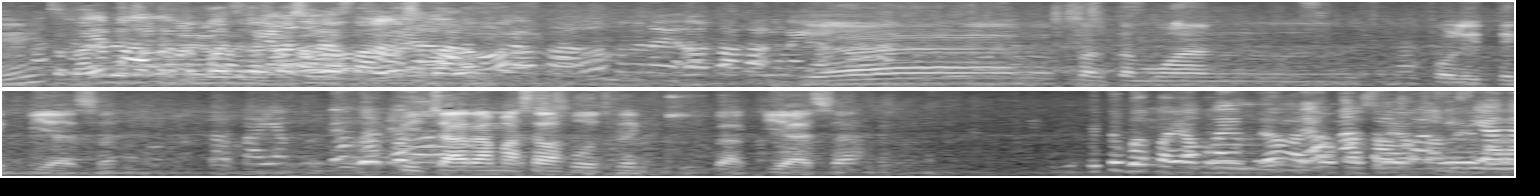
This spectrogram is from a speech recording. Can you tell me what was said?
Hmm? Kemarin ada pertemuan dengan Pak Surya Paloh semalam. Ya pertemuan politik biasa. Bicara masalah politik juga biasa. Itu Bapak yang mengundang atau Pak Surya Paloh yang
